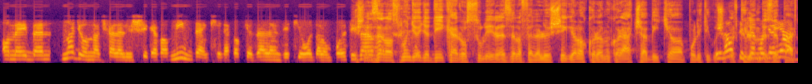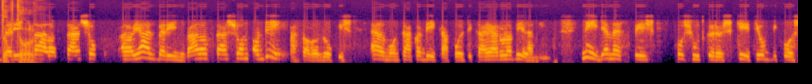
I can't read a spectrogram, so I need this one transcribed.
amelyben nagyon nagy felelőssége van mindenkinek, aki az ellenzéki oldalon politizál. És ezzel azt mondja, hogy a DK rosszul él ezzel a felelősséggel, akkor, amikor átsábítja a politikusokat különböző hiszem, pártoktól? Hogy a választások, a Jászberényi választáson a DK szavazók is elmondták a DK politikájáról a véleményt. Négy MSZP-s, Kossuth Körös, két jobbikos,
